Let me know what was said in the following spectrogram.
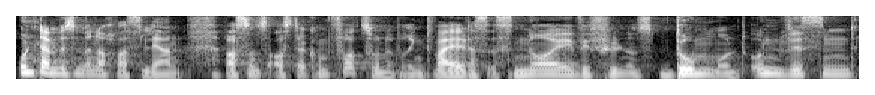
und dann müssen wir noch was lernen, was uns aus der Komfortzone bringt, weil das ist neu, wir fühlen uns dumm und unwissend,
